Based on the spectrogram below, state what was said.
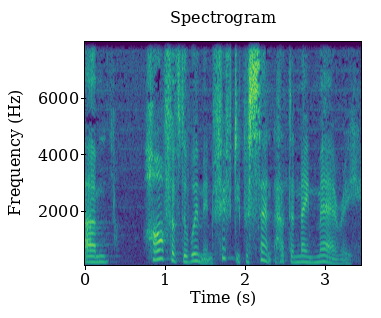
um, half of the women, 50%, had the name Mary.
